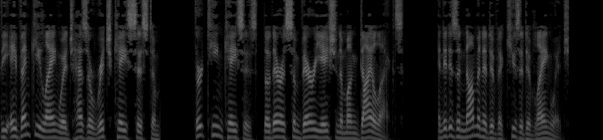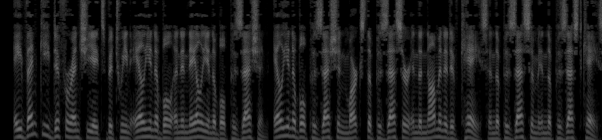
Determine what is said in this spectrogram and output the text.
The Evenki language has a rich case system—13 cases, though there is some variation among dialects—and it is a nominative accusative language. Evenki differentiates between alienable and inalienable possession. Alienable possession marks the possessor in the nominative case and the possessum in the possessed case,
